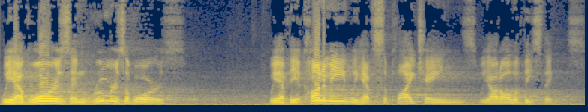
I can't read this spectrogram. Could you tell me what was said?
We have wars and rumors of wars. We have the economy, we have supply chains, we have all of these things.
